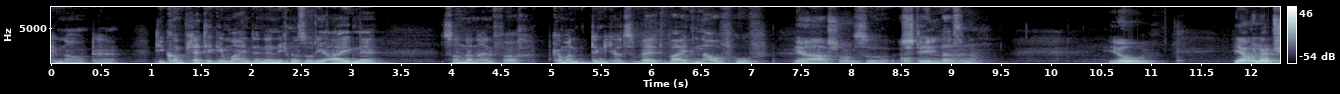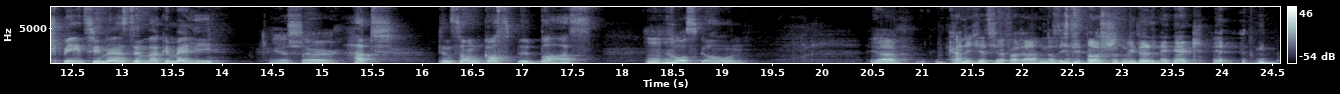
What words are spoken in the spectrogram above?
genau, der, die komplette Gemeinde, ne? nicht nur so die eigene, sondern einfach, kann man, denke ich, als weltweiten Aufruf ja, schon. so stehen lassen. Jo. Ja, und dann Spezi, ne? Simba Gemelli Yes, sir. hat den Song Gospel Bars rausgehauen. Ja, kann ich jetzt ja verraten, dass ich den auch schon wieder länger kenne.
